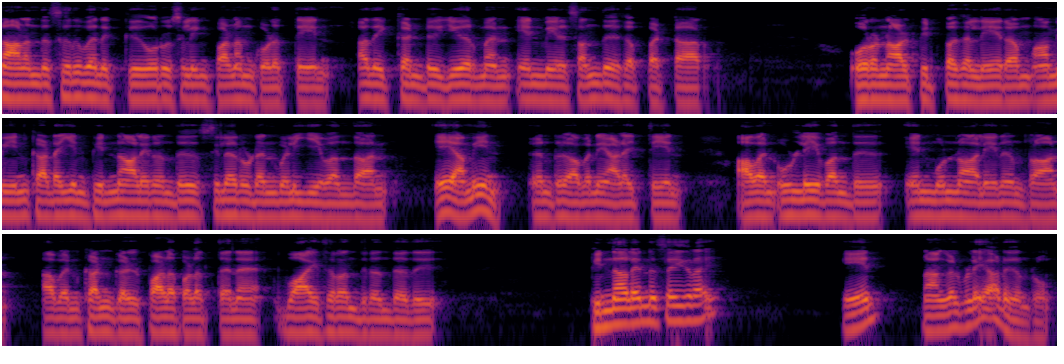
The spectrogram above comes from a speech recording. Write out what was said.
நான் அந்த சிறுவனுக்கு ஒரு சிலிங் பணம் கொடுத்தேன். அதைக் கண்டு ஏர்மன் என்மேல் சந்தேகப்பட்டார். ஒரு நாள் பிற்பகல் நேரம் அமீன் கடையின் பின்னாலிருந்து சிலருடன் வெளியே வந்தான். ஏ அமீன்! என்று அவனை அழைத்தேன். அவன் உள்ளே வந்து என் முன்னாலே நின்றான். அவன் கண்கள் பளபளத்தன வாய் திறந்திருந்தது. பின்னால் என்ன செய்கிறாய்? ஏன்? நாங்கள் விளையாடுகின்றோம்.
